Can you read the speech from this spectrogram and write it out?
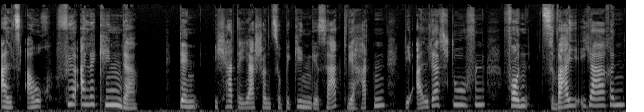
als auch für alle Kinder. Denn ich hatte ja schon zu Beginn gesagt, wir hatten die Altersstufen von zwei Jahren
